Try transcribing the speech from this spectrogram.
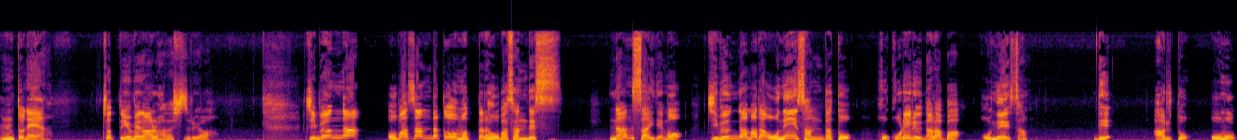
れね。うんとね、ちょっと夢のある話するよ。自分がおばさんだと思ったらおばさんです。何歳でも自分がまだお姉さんだと誇れるならばお姉さんであると思う。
